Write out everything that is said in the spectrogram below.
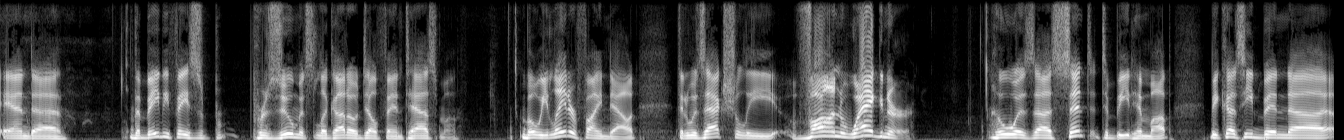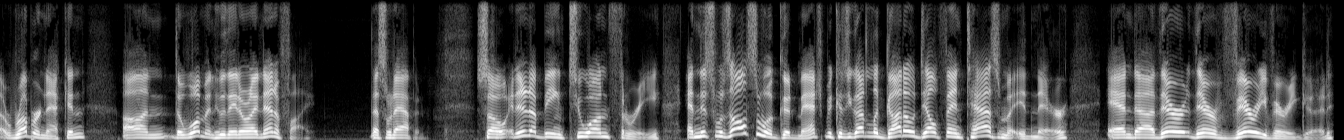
and uh, the baby faces pr- presume it's Legado del Fantasma. But we later find out that it was actually Von Wagner who was uh, sent to beat him up because he'd been uh, rubbernecking on the woman who they don't identify. That's what happened. So it ended up being two on three, and this was also a good match because you got Legado del Fantasma in there, and uh, they're they're very very good.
